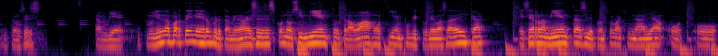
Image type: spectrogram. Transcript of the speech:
Entonces, también incluyen una parte de dinero, pero también a veces es conocimiento, trabajo, tiempo que tú le vas a dedicar, es herramientas y de pronto maquinaria o, o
